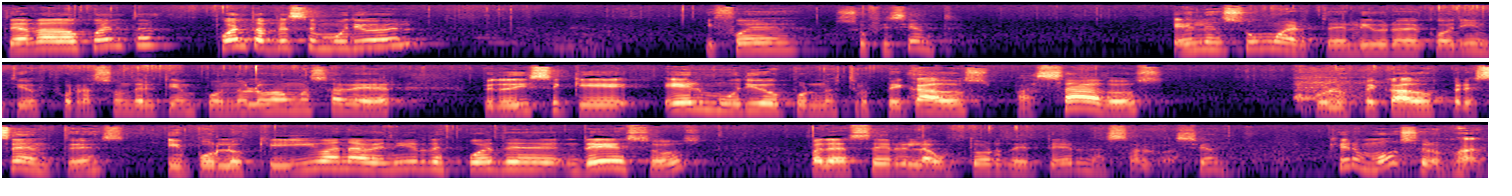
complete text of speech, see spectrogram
¿Te has dado cuenta? ¿Cuántas veces murió Él? Y fue suficiente. Él en su muerte, el libro de Corintios, por razón del tiempo no lo vamos a ver, pero dice que Él murió por nuestros pecados pasados por los pecados presentes y por los que iban a venir después de, esos para ser el autor de eterna salvación. Qué hermoso, hermano.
